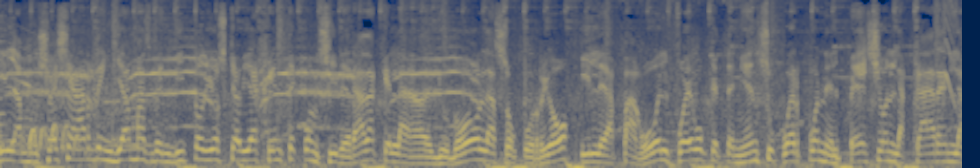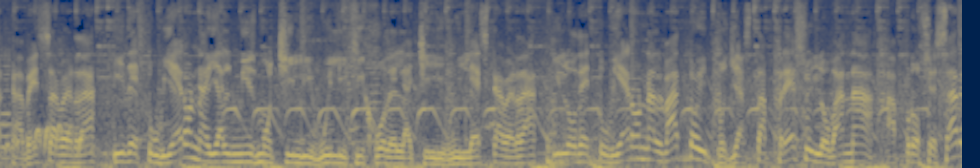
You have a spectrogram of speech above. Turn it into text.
Y la muchacha arde en llamas bendito Dios que había gente considerada que la ayudó, la socorrió y le apagó el fuego que tenía en su cuerpo, en el pecho, en la cara, en la cabeza, ¿verdad? Y detuvieron ahí al mismo Chili Willy, hijo de la chilihuilesca, ¿verdad? Y lo detuvieron al vato y pues ya está preso y lo van a, procesar.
